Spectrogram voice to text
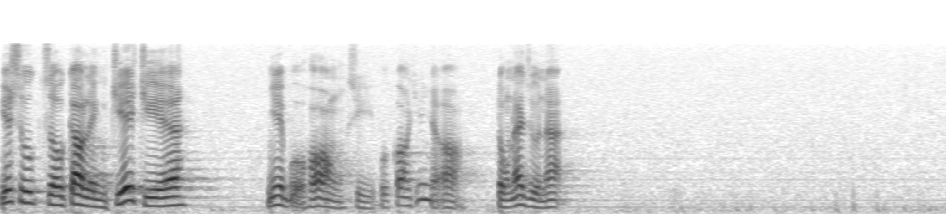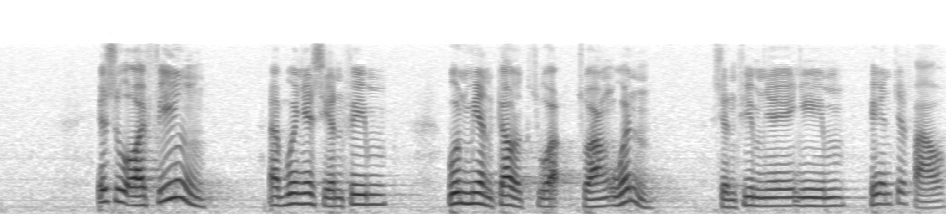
Giêsu rồi cao lệnh chia chia như bộ hòn xỉ bộ con chia nhỏ. Tổng đại dùn ạ. Giêsu ở phim à, bữa như xiển phim phun miên cao choáng uốn. Xiên phim nhẹ nhìm hên chết pháo.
